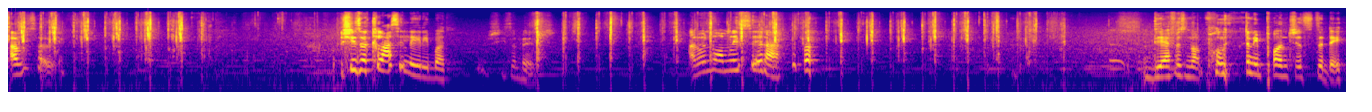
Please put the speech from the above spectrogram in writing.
I'm sorry. She's a classy lady, but she's a bitch. I don't normally say that. DF is not pulling any punches today.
